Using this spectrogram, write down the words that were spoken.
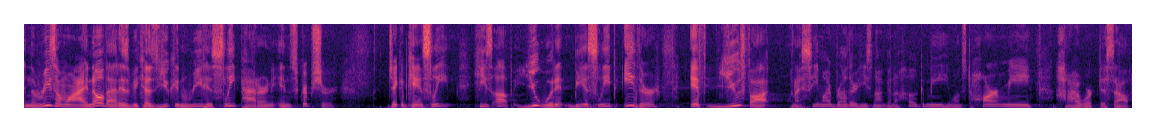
And the reason why I know that is because you can read his sleep pattern in Scripture. Jacob can't sleep. He's up. You wouldn't be asleep either if you thought, when I see my brother, he's not going to hug me. He wants to harm me. How do I work this out?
